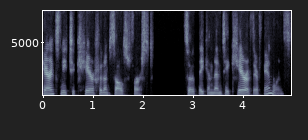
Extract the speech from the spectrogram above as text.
Parents need to care for themselves first so that they can then take care of their families.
